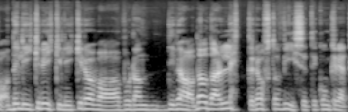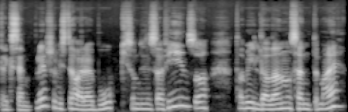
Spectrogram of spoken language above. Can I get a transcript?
hva, de liker og ikke liker, og hva, hvordan de vil ha det. Og da er det lettere ofte å vise til konkrete eksempler. Så hvis de har ei bok som de syns er fin, så ta bilde av den og send til meg.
